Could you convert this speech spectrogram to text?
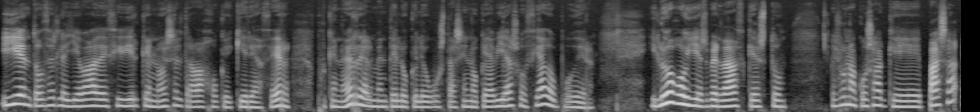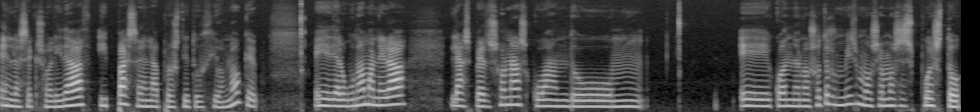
y entonces le lleva a decidir que no es el trabajo que quiere hacer, porque no es realmente lo que le gusta, sino que había asociado poder. Y luego, y es verdad que esto es una cosa que pasa en la sexualidad y pasa en la prostitución, ¿no? Que eh, de alguna manera las personas cuando mm, eh, cuando nosotros mismos hemos expuesto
